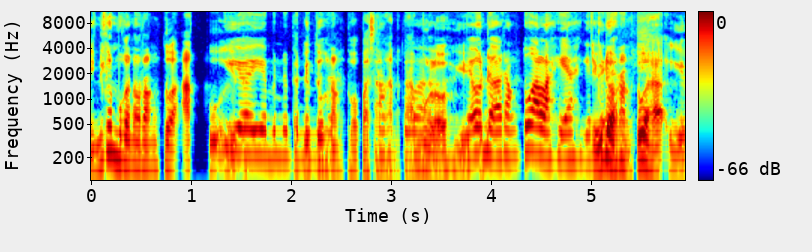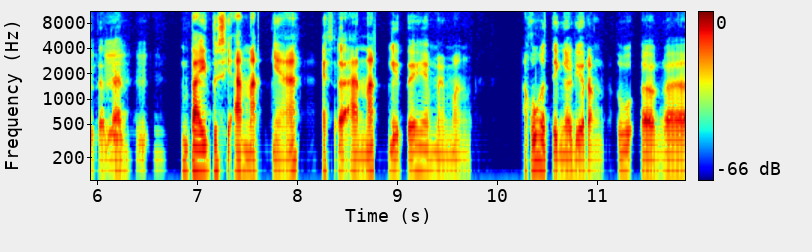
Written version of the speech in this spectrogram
ini kan bukan orang tua aku gitu, Iya iya, bener tapi bener itu bener. orang tua pasangan Orang tua, kamu loh ya gitu. udah orang tua lah ya Ya gitu udah ya. orang tua gitu kan. Entah itu si anaknya, as a anak gitu ya yang memang aku nggak tinggal di orang tu eee, nggak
